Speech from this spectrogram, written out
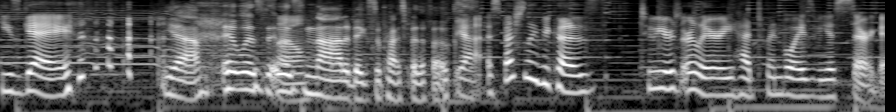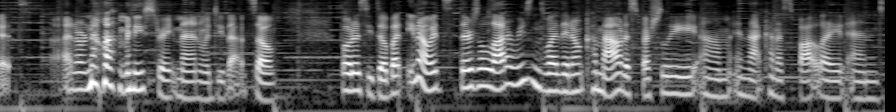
he's gay." Yeah, it was it So- was not a big surprise for the folks. Yeah, especially because two years earlier he had twin boys via surrogate. I don't know how many straight men would do that. So, pobrecito. But you know, it's there's a lot of reasons why they don't come out, especially um, in that kind of spotlight. And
